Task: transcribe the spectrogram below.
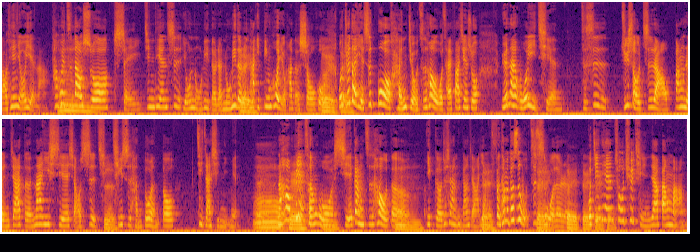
老天有眼啦，他会知道说谁今天是有努力的人，努力的人他一定会有他的收获。我觉得也是过很久之后，我才发现说，原来我以前只是举手之劳帮人家的那一些小事情，其实很多人都记在心里面。然后变成我斜杠之后的一个，就像你刚刚讲养分，他们都是我支持我的人。对对，我今天出去请人家帮忙，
